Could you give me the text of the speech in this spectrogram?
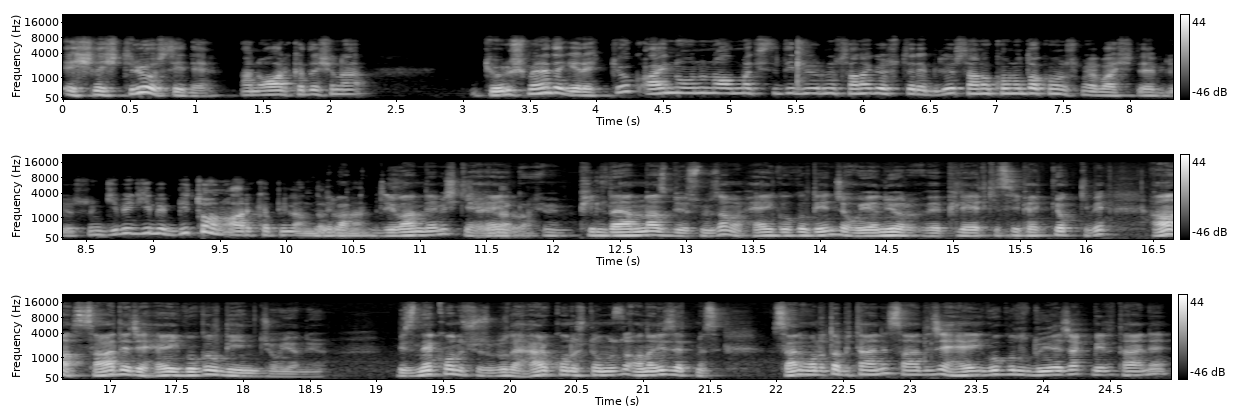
eşleştiriyor seni. Hani o arkadaşına görüşmene de gerek yok. Aynı onun almak istediği bir ürünü sana gösterebiliyor. Sen o konuda konuşmaya başlayabiliyorsun. Gibi gibi bir ton arka planda Şimdi bak Rivan demiş ki hey, var. pil dayanmaz diyorsunuz ama Hey Google deyince uyanıyor ve pile etkisi pek yok gibi. Ama sadece Hey Google deyince uyanıyor. Biz ne konuşuyoruz burada? Her konuştuğumuzu analiz etmesi. Sen orada bir tane sadece Hey Google duyacak bir tane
